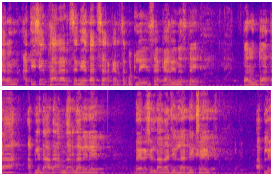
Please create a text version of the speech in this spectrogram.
कारण अतिशय फार अडचणी येतात सरकारचं कुठलंही सहकार्य नसतंय. परंतु आता आपले दादा आमदार झालेले आहेत धैर्यशील दादा जिल्हाध्यक्ष आहेत आपले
